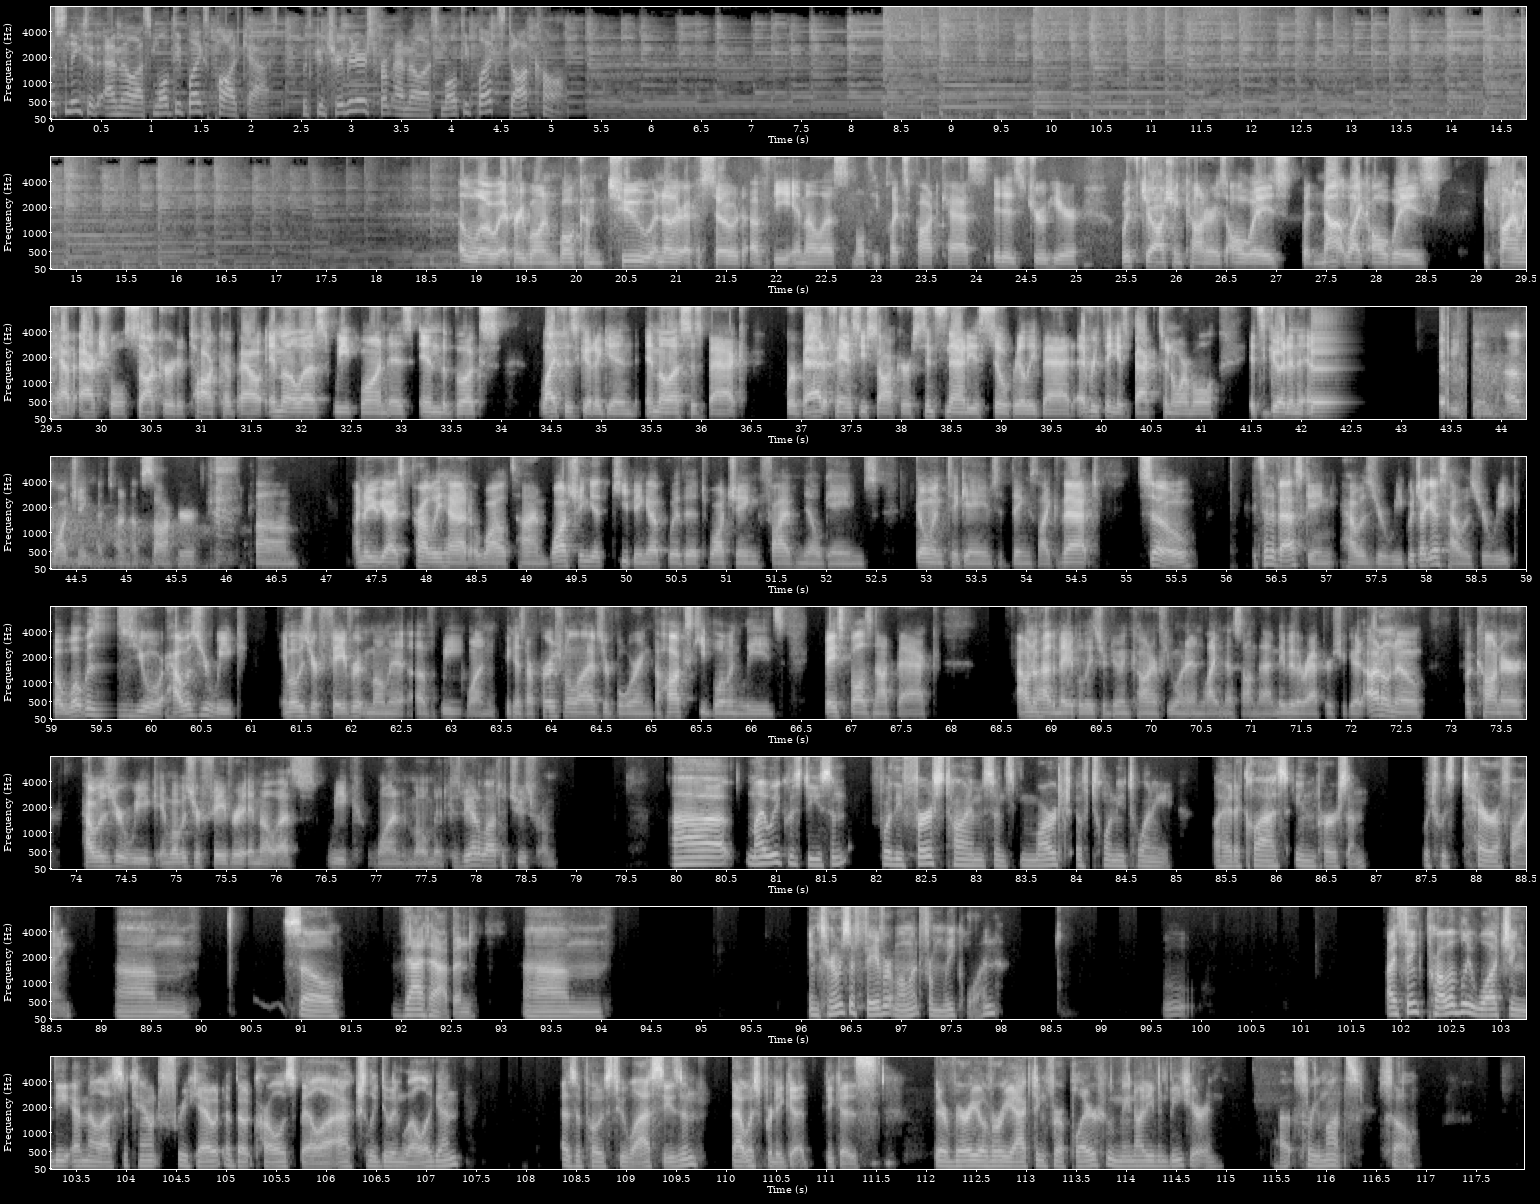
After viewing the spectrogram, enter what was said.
Listening to the MLS Multiplex podcast with contributors from MLSMultiplex.com. Hello, everyone. Welcome to another episode of the MLS Multiplex podcast. It is Drew here with Josh and Connor, as always, but not like always. We finally have actual soccer to talk about. MLS week one is in the books. Life is good again. MLS is back. We're bad at fantasy soccer. Cincinnati is still really bad. Everything is back to normal. It's good in the weekend of watching a ton of soccer. Um, I know you guys probably had a wild time watching it, keeping up with it, watching 5 0 games, going to games and things like that. So instead of asking how was your week, which I guess how was your week, but what was your how was your week and what was your favorite moment of week one? Because our personal lives are boring. The Hawks keep blowing leads. Baseball's not back. I don't know how the Maple Leafs are doing, Connor, if you want to enlighten us on that. Maybe the Raptors are good. I don't know. But Connor, how was your week and what was your favorite MLS week one moment? Because we had a lot to choose from. Uh, my week was decent. For the first time since March of 2020, I had a class in person, which was terrifying. Um, so that happened. Um, in terms of favorite moment from week one, ooh, I think probably watching the MLS account freak out about Carlos Vela actually doing well again, as opposed to last season. That was pretty good because they're very overreacting for a player who may not even be here in uh, three months. So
